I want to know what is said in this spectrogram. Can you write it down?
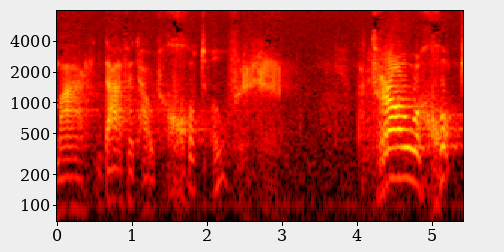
Maar David houdt God over. Maar trouwe God,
